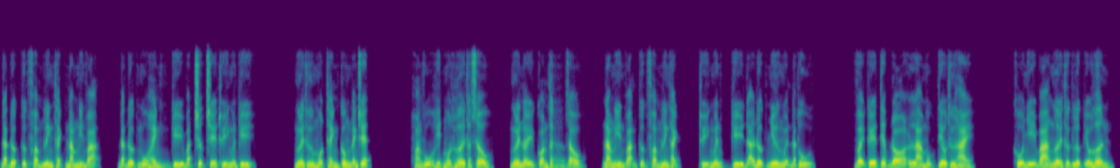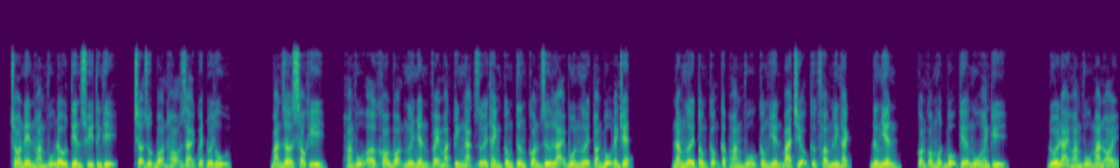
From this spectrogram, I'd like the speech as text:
đạt được cực phẩm linh thạch năm nghìn vạn, đạt được ngũ hành kỳ bắt trước chế thủy nguyên kỳ. Người thứ một thành công đánh chết. Hoàng vũ hít một hơi thật sâu, người này còn thật giàu, năm nghìn vạn cực phẩm linh thạch, thủy nguyên kỳ đã được như nguyện đắc thủ. Vậy kế tiếp đó là mục tiêu thứ hai. Khố nhĩ ba người thực lực yếu hơn, cho nên hoàng vũ đầu tiên suy tính thị trợ giúp bọn họ giải quyết đối thủ. Bán giờ sau khi, hoàng vũ ở kho bọn ngư nhân vẻ mặt kinh ngạc dưới thành công tương còn dư lại bốn người toàn bộ đánh chết. Năm người tổng cộng cấp hoàng vũ cống hiến ba triệu cực phẩm linh thạch, đương nhiên, còn có một bộ kia ngũ hành kỳ. Đối đãi hoàng vũ mà nói,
